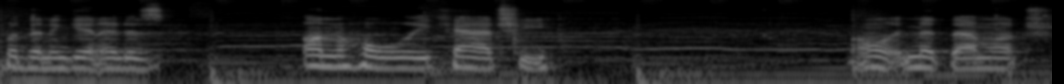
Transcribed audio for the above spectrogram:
But then again, it is unholy catchy. I'll admit that much.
